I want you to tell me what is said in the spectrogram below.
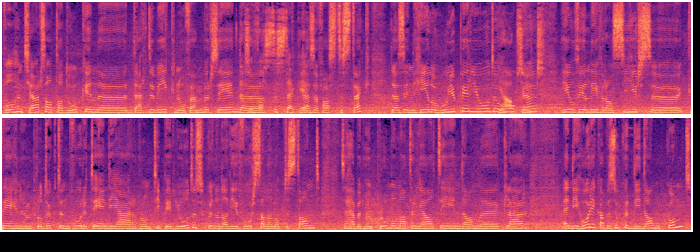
Volgend jaar zal dat ook in de derde week november zijn. Dat is een Eh, vaste stek, hè? Dat is een vaste stek. Dat is een hele goede periode Ja, ook. absoluut. Hè. Heel veel leveranciers eh, krijgen hun producten voor het einde jaar rond die periode. Ze kunnen dat hier voorstellen op de stand. Ze hebben hun promomateriaal tegen dan eh, klaar. En die horecabezoeker die dan komt,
